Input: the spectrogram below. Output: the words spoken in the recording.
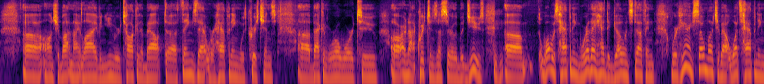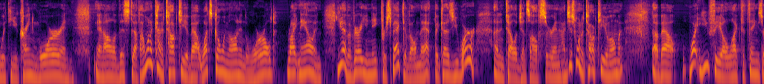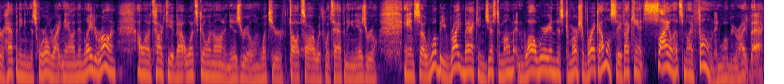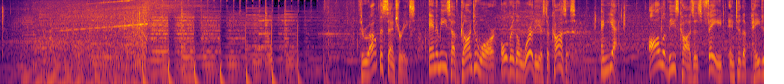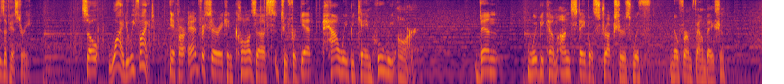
uh, on Shabbat Night Live, and you were talking about uh, things that were happening with Christians uh, back in World War II, or not Christians necessarily, but Jews. Mm-hmm. Um, what was happening, where they had to go, and stuff. And we're hearing so much about what's happening with the Ukraine war and and all of this stuff. I want to kind of talk to you about what's going on in the world right now. And you have a very unique perspective on that because you were an intelligence officer. And I just want to talk to you a moment about what you feel like the things are happening in this world right now. And then later on, I want to talk to you about what's going on in Israel and what your thoughts are with what's happening in Israel. And so we'll be right back in just a moment. And while we're in this commercial break, I'm going to see if I can't silence my phone, and we'll be right back. Throughout the centuries, enemies have gone to war over the worthiest of causes. And yet, all of these causes fade into the pages of history. So, why do we fight? If our adversary can cause us to forget how we became who we are, then we become unstable structures with no firm foundation.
